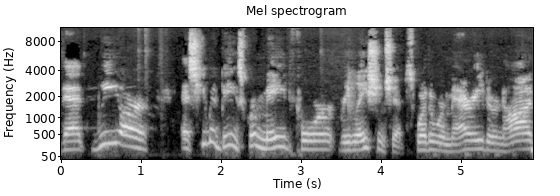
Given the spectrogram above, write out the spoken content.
that we are as human beings we're made for relationships, whether we're married or not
